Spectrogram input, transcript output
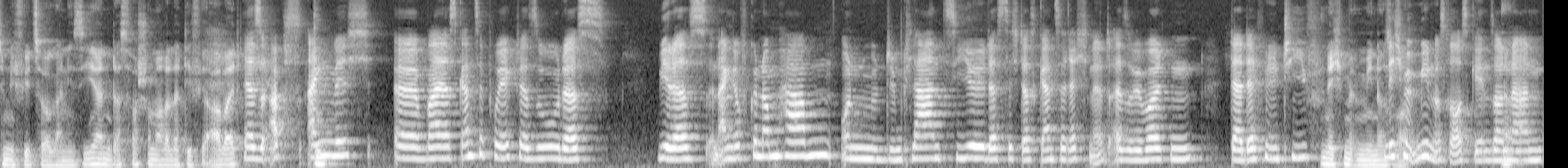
ziemlich viel zu organisieren. Das war schon mal relativ viel Arbeit. Ja, also abs eigentlich äh, war das ganze Projekt ja so, dass wir das in Angriff genommen haben und mit dem klaren Ziel, dass sich das Ganze rechnet. Also wir wollten da definitiv Nicht mit Minus. nicht raus. mit Minus rausgehen, sondern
